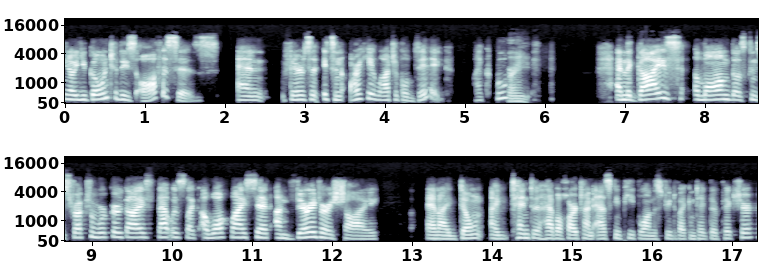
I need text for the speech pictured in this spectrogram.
you know, you go into these offices and there's a it's an archaeological dig. Like who right. And the guys along those construction worker guys, that was like I walked by, said, I'm very, very shy. And I don't, I tend to have a hard time asking people on the street if I can take their picture.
